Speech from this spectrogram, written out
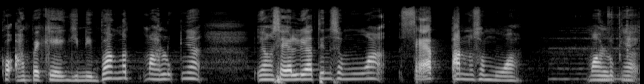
kok sampai kayak gini banget makhluknya. Yang saya liatin semua setan semua makhluknya.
